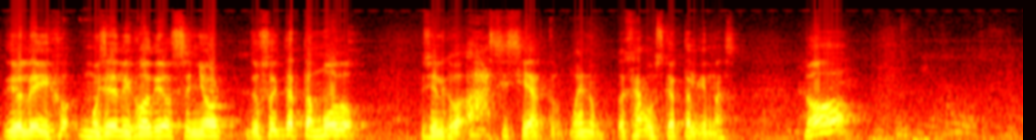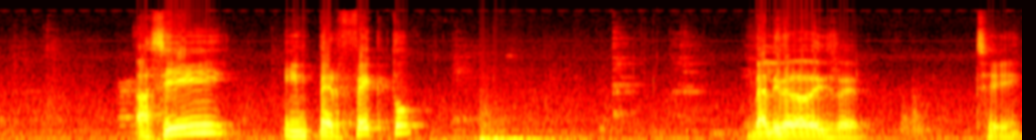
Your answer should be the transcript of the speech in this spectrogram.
Dios le dijo, Moisés le dijo a Dios, Señor, yo soy tartamudo. Y el Señor dijo, ah, sí, cierto. Bueno, déjame buscarte a alguien más. No. Así, imperfecto, va a liberar a Israel. Sí.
